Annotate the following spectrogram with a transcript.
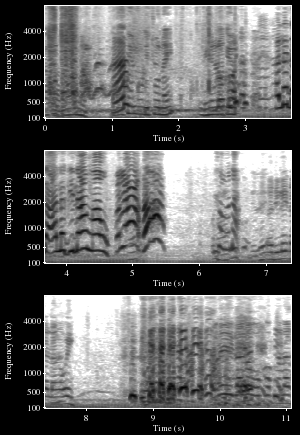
Ako ta. Ha? Ako yung litson ay. Biniluto. Hala na ala gilangaw. Hala! Ha? Unsa man na? Ah, dili na lang, oy. Wala, lalaw, ukok na lang.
